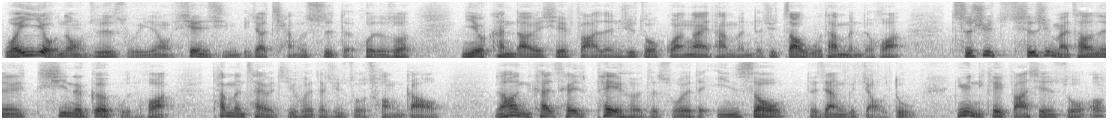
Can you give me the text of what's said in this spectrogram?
唯有那种就是属于那种现行比较强势的，或者说你有看到一些法人去做关爱他们的、去照顾他们的话，持续持续买超那些新的个股的话，他们才有机会再去做创高。然后你开始可以配合着所谓的营收的这样一个角度，因为你可以发现说，哦，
